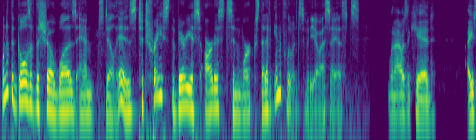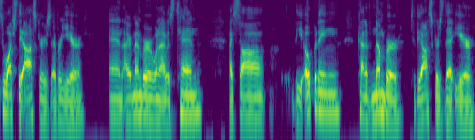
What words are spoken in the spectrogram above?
One of the goals of the show was, and still is, to trace the various artists and works that have influenced video essayists. When I was a kid, I used to watch the Oscars every year. And I remember when I was 10, I saw the opening kind of number to the Oscars that year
